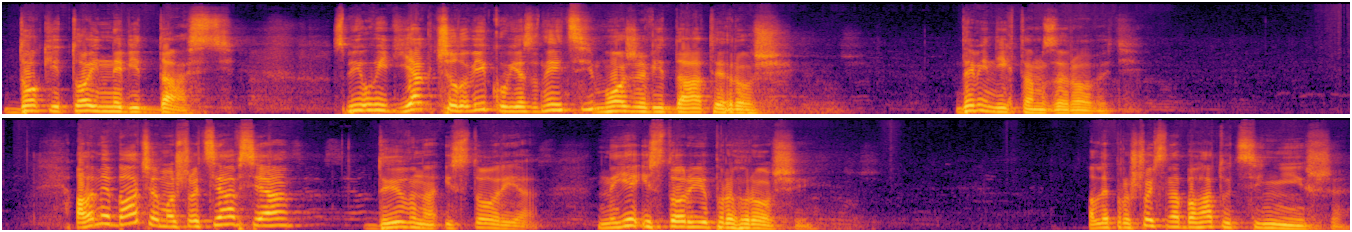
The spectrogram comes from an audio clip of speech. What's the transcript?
доки той не віддасть. Собі уявіть, як чоловік у в'язниці може віддати гроші? Де він їх там заробить? Але ми бачимо, що ця вся дивна історія не є історією про гроші, але про щось набагато цінніше.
